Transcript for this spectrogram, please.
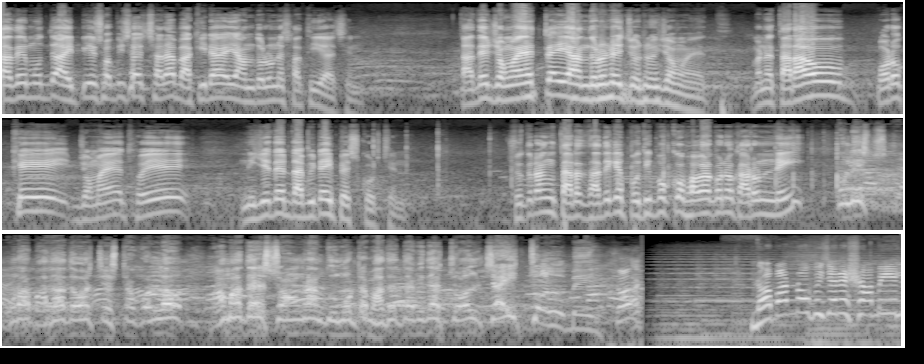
তাদের মধ্যে আইপিএস অফিসার ছাড়া বাকিরা এই আন্দোলনের সাথেই আছেন। তাদের জমায়েতটা এই আন্দোলনের জন্যই জমায়েত। মানে তারাও পরোক্ষে জমায়েত হয়ে নিজেদের দাবিটাই পেশ করছেন। সুতরাং তারা তাদেরকে প্রতিপক্ষ ভাবার কোনো কারণ নেই। পুলিশ ওরা বাধা দেওয়ার চেষ্টা করলেও আমাদের সংগ্রাম দুমোটা ভাতের দাবিতে চলছেই চলবে। নবান্ন অভিযানে সামিল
